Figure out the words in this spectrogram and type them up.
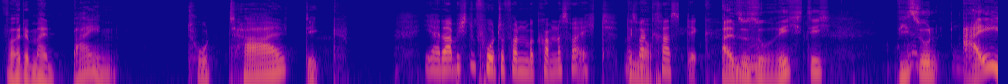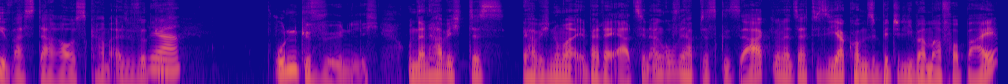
wurde mein Bein total dick. Ja, da habe ich ein Foto von bekommen. Das war echt, das war Genau. krass dick. Also so richtig wie so ein Ei, was da rauskam. Also wirklich Ja. ungewöhnlich. Und dann habe ich das, habe ich nur mal bei der Ärztin angerufen, habe das gesagt und dann sagte sie, ja, kommen Sie bitte lieber mal vorbei.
